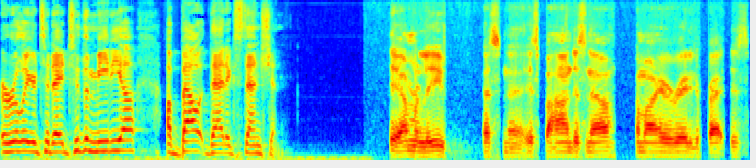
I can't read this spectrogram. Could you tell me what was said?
earlier today to the media about that extension. Yeah, I'm relieved. That's it's behind us now. I'm out here ready to practice.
